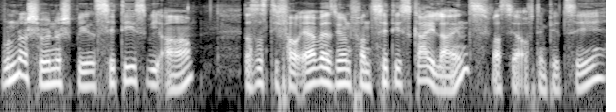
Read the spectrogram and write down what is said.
wunderschöne Spiel Cities VR. Das ist die VR-Version von City Skylines, was ja auf dem PC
